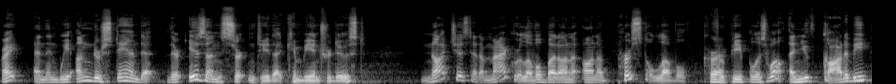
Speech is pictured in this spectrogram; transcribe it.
right? And then we understand that there is uncertainty that can be introduced, not just at a macro level, but on a, on a personal level for people as well. And you've got to be,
